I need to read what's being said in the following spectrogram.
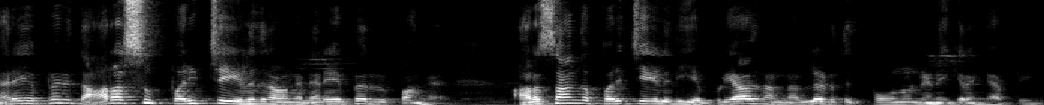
நிறைய பேர் இந்த அரசு பரீட்சை எழுதுகிறவங்க நிறைய பேர் இருப்பாங்க. அரசாங்க பரீட்சை எழுதி எப்படியாவது நான் நல்ல இடத்துக்கு போகணும்னு நினைக்கிறேங்க அப்படின்னு.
